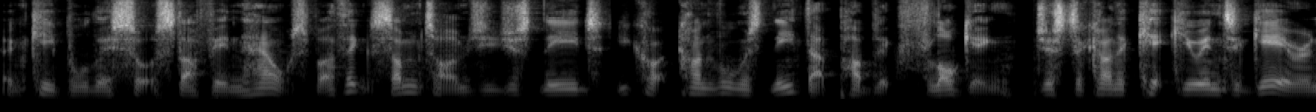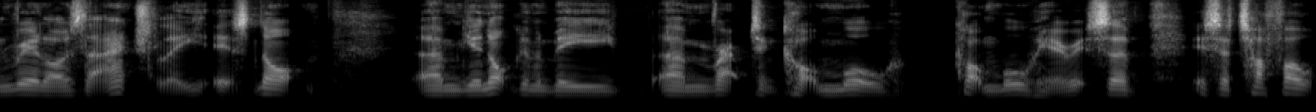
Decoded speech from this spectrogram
and keep all this sort of stuff in house but i think sometimes you just need you kind of almost need that public flogging just to kind of kick you into gear and realize that actually it's not um, you're not going to be um, wrapped in cotton wool cotton wool here. It's a it's a tough old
